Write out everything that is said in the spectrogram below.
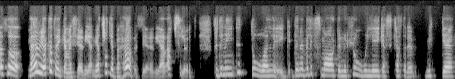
Alltså, nej, men jag kan tänka mig se den igen. Jag tror att jag behöver se den igen, absolut. För den är inte dålig. Den är väldigt smart, den är rolig, jag skrattade mycket.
